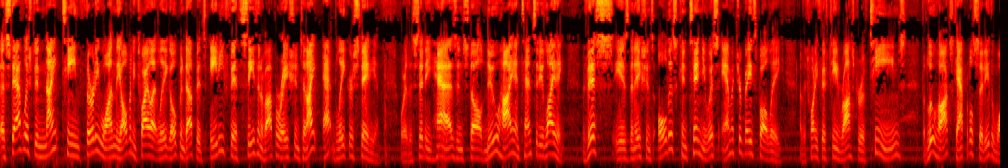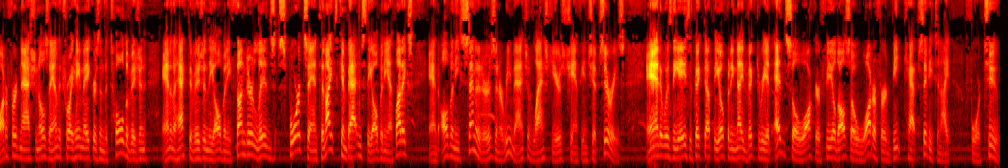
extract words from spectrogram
Established in 1931, the Albany Twilight League opened up its 85th season of operation tonight at Bleecker Stadium, where the city has installed new high-intensity lighting. This is the nation's oldest continuous amateur baseball league. Now, the 2015 roster of teams, the Blue Hawks, Capital City, the Waterford Nationals, and the Troy Haymakers in the Toll Division, and in the Hack Division, the Albany Thunder, Lids Sports, and tonight's combatants, the Albany Athletics, and Albany Senators in a rematch of last year's championship series. And it was the A's who picked up the opening night victory at Edsel Walker Field. Also, Waterford beat Cap City tonight 4-2.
